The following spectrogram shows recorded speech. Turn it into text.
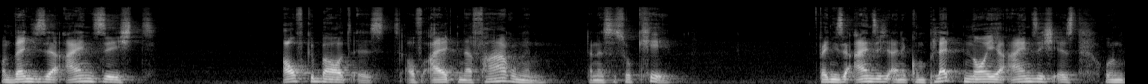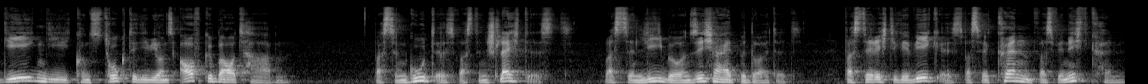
Und wenn diese Einsicht aufgebaut ist auf alten Erfahrungen, dann ist es okay. Wenn diese Einsicht eine komplett neue Einsicht ist und gegen die Konstrukte, die wir uns aufgebaut haben, was denn gut ist, was denn schlecht ist, was denn Liebe und Sicherheit bedeutet, was der richtige Weg ist, was wir können was wir nicht können.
